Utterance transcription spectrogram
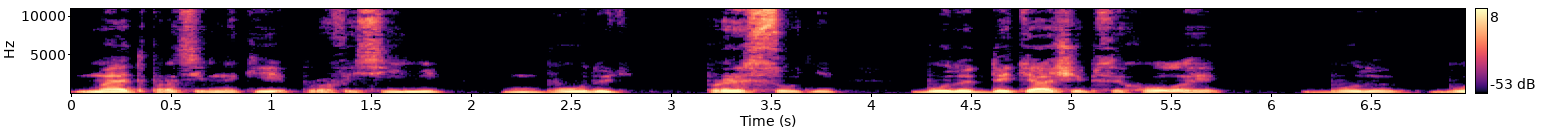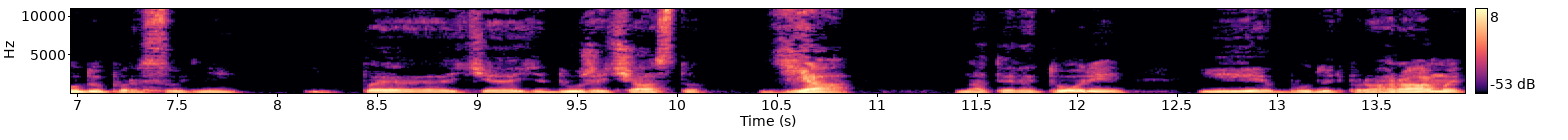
медпрацівники професійні будуть присутні. Будуть дитячі психологи, буду, буду присутній е, дуже часто я на території, і будуть програми.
